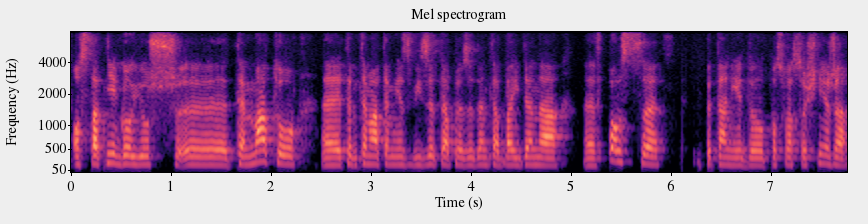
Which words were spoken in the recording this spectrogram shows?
ostatniego już e, tematu. Tym tematem jest wizyta prezydenta Bidena w Polsce. Pytanie do posła Sośnierza.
